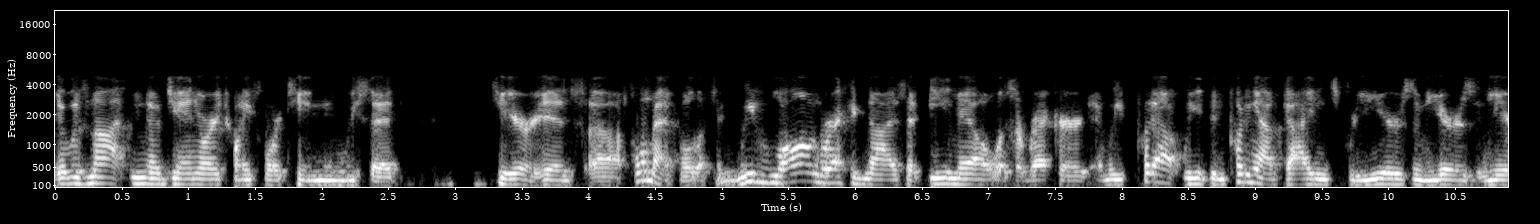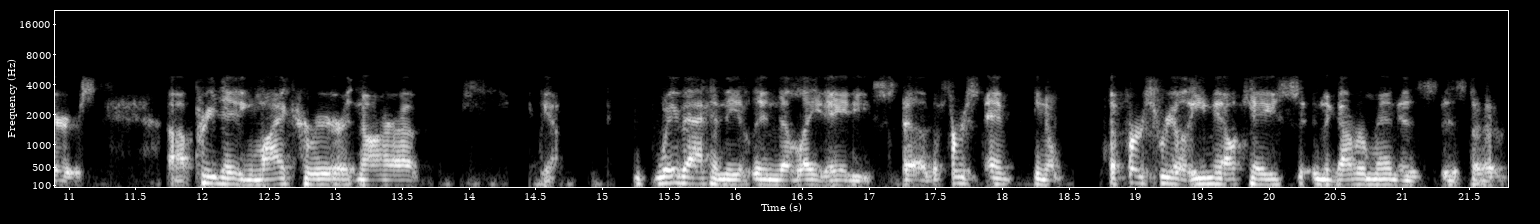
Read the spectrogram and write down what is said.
It was not, you know, January 2014 when we said here is a format bulletin. We've long recognized that email was a record, and we put out we've been putting out guidance for years and years and years, uh, predating my career at NARA. Yeah, way back in the in the late 80s. The the first you know the first real email case in the government is is the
